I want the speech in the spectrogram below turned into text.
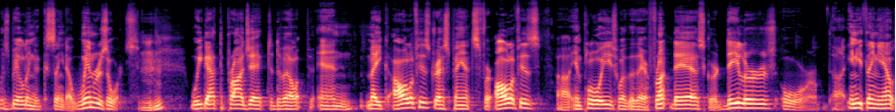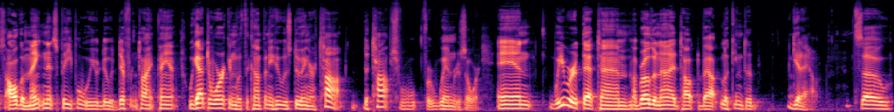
was building a casino, Wynn Resorts we got the project to develop and make all of his dress pants for all of his uh, employees, whether they're front desk or dealers or uh, anything else, all the maintenance people. We would do a different type pant. We got to working with the company who was doing our top, the tops for, for Wynn Resort. And we were at that time, my brother and I had talked about looking to get out. So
